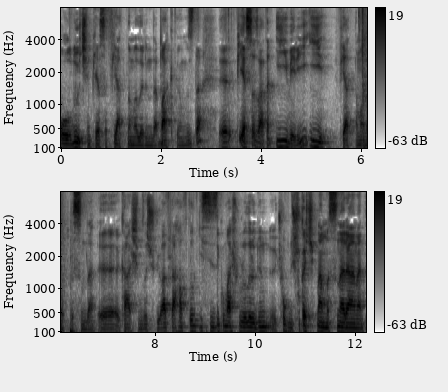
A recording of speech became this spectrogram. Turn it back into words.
olduğu için piyasa fiyatlamalarında baktığımızda e, piyasa zaten iyi veriyi iyi fiyatlama noktasında e, karşımıza çıkıyor. Hatta haftalık işsizlik başvuruları dün çok düşük açıklanmasına rağmen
